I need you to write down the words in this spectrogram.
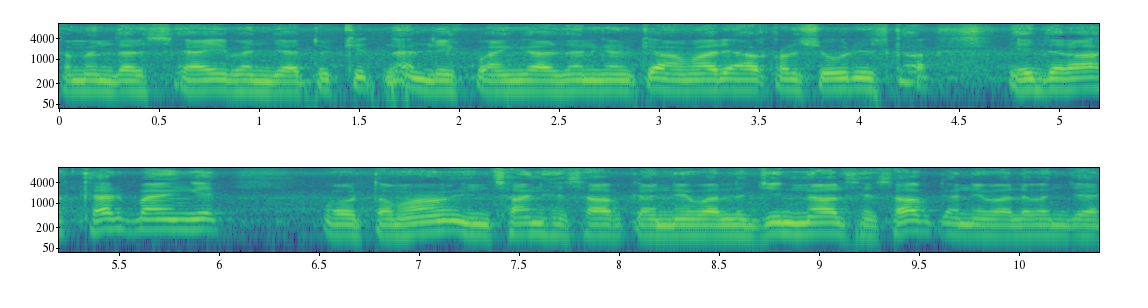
سمندر سیاہی بن جائے تو کتنا لکھ پائیں گے۔ ازن گن کیا ہمارے عقل شعور اس کا ادراک کر پائیں گے۔ اور تمام انسان حساب کرنے والا، جن نال حساب کرنے والا بن جائے،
